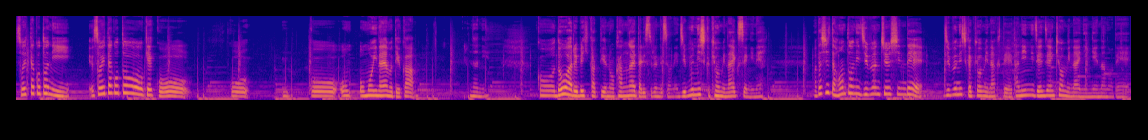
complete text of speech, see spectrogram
そういったことにそういったことを結構こうこう思い悩むっていうか何？こうどうあるべきかっていうのを考えたりするんですよね。自分にしか興味ないくせにね。私って本当に自分中心で自分にしか興味なくて他人に全然興味ない人間なので。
